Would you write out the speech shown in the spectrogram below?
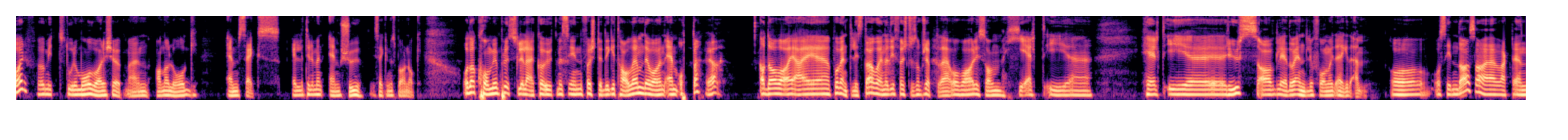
år. For mitt store mål var å kjøpe meg en analog M6. Eller til og med en M7, hvis jeg kunne spare nok. Og da kom jo plutselig Leica ut med sin første digitale M. Det var en M8. Ja. Og da var jeg eh, på ventelista, var en av de første som kjøpte det, og var liksom helt i eh, Helt i eh, rus av glede å endelig få mitt eget M. Og, og siden da så har jeg vært en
